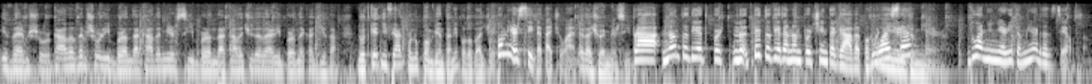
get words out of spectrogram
i dhemshur, ka edhe dhemshuri brenda, ka edhe mirësi brenda, ka edhe qytetari brenda, i ka të gjitha. Duhet të ketë një fjalë, por nuk po më vjen tani, po do ta gjej. Po mirësi le ta quajmë. Le ta quajmë mirësi. Pra 90 për 89% e grave pothuajse. Duan një njeri të mirë. Duan një njeri të mirë dhe të sjellshëm.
